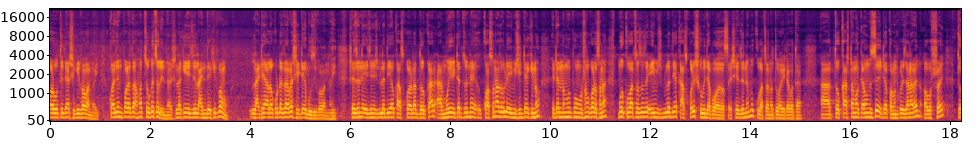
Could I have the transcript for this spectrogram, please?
পরবর্তীতে আর শিখির পাবার নয়। কয়দিন পরে তো আমার চোখে চলি না, সেটা কি এই যে লাইন দেখির পাবো? লাইটের আলো কোটা যাবে সেটাই বুঝি পাবার নয় সেই জন্য এই জিনিসগুলো দিয়েও কাজ করাটা দরকার। আর মুই এটার জন্য কসনা বলে এই মেশিনটা কিনো, এটার নাম প্রমোশন করছ না। মুই কুবাচ যে এই মেশিনগুলো দিয়ে কাজ করে সুবিধা পাওয়া যাচ্ছে সেই জন্য মুই কুবাচানো তোমার এটা কথা। তো কাস্টমার কেমন হচ্ছে এটা কমেন্ট করে জানাবেন, অবশ্যই। তো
